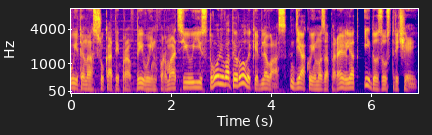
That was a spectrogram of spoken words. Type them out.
мотивуєте нас шукати правдиву інформацію і створювати ролики для вас. Дякуємо за перегляд і до зустрічей.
